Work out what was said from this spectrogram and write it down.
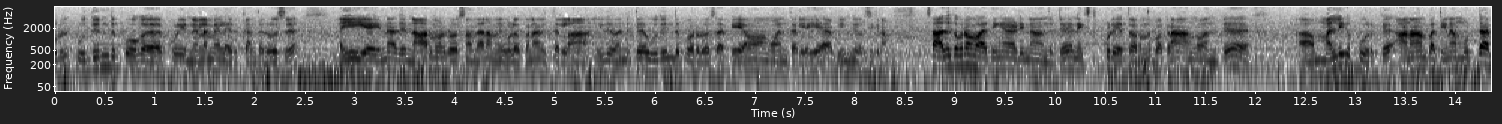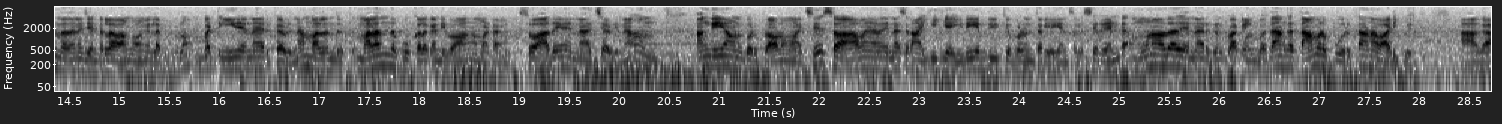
உரு உதிர்ந்து போகக்கூடிய நிலைமையில் இருக்குது அந்த ரோஸு. ஐயா என்ன அது நார்மல் ரோஸாக தான் நம்ம இவ்வளோக்குனா விற்றுடலாம் இது வந்துட்டு உதிர்ந்து போகிற ரோஸாக இருக்குது எவன் வாங்குவான்னு தெரியலையே அப்படின்னு யோசிக்கிறான். ஸோ அதுக்கப்புறம் பார்த்தீங்க அப்படின்னா வந்துட்டு நெக்ஸ்ட் கூடையை திறந்து பார்க்குறான். அங்கே வந்துட்டு மல்லிகைப்பூ இருக்குது ஆனால் பார்த்திங்கன்னா முட்டை இருந்தால் தானே ஜென்ரலாக வாங்குவாங்க எல்லா பீப்புளும் பட் இது என்ன இருக்குது அப்படின்னா மலர்ந்துருக்கு. மலர்ந்த பூக்களை கண்டிப்பாக வாங்க மாட்டாங்க. ஸோ அதே என்ன ஆச்சு அப்படின்னா அங்கேயும் அவனுக்கு ஒரு ப்ராப்ளம் ஆச்சு. ஸோ அவன் என்ன சொல்கிறான் ஐயா இதை எப்படி விற்கப்படும்னு தெரியலையேன்னு சொல்லி. சரி ரெண்டு மூணாவதாவது என்ன இருக்குன்னு பார்க்கலான்னு பார்த்தா அங்கே தாமரைப்பூ இருக்குது ஆனால் வாடி போயிருக்கு. ஆகா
